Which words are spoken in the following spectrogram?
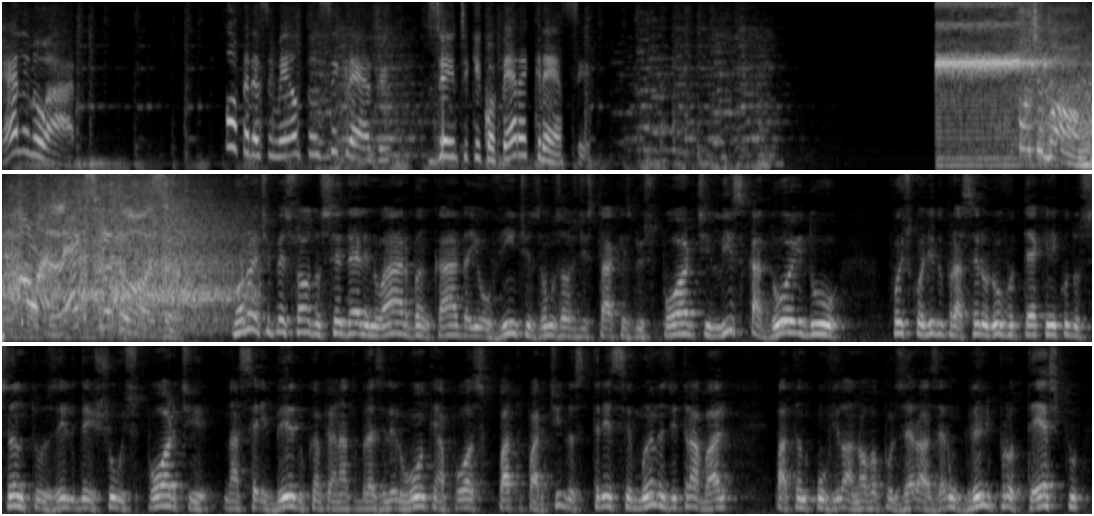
L no ar. Oferecimento Sicredi. Gente que coopera cresce. Futebol com Alex Frutuoso. Boa noite, pessoal do CDL no ar, bancada e ouvintes. Vamos aos destaques do esporte. Lisca doido foi escolhido para ser o novo técnico do Santos. Ele deixou o esporte na Série B do Campeonato Brasileiro ontem, após quatro partidas, três semanas de trabalho empatando com o Vila Nova por 0 a 0 um grande protesto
